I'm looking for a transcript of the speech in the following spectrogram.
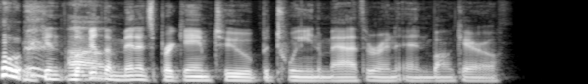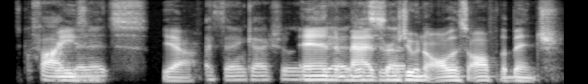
you can look at the um, minutes per game too between Mathurin and Banchero. five minutes, Yeah, I think actually. and yeah, Mathurin's uh, doing all this off the bench.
